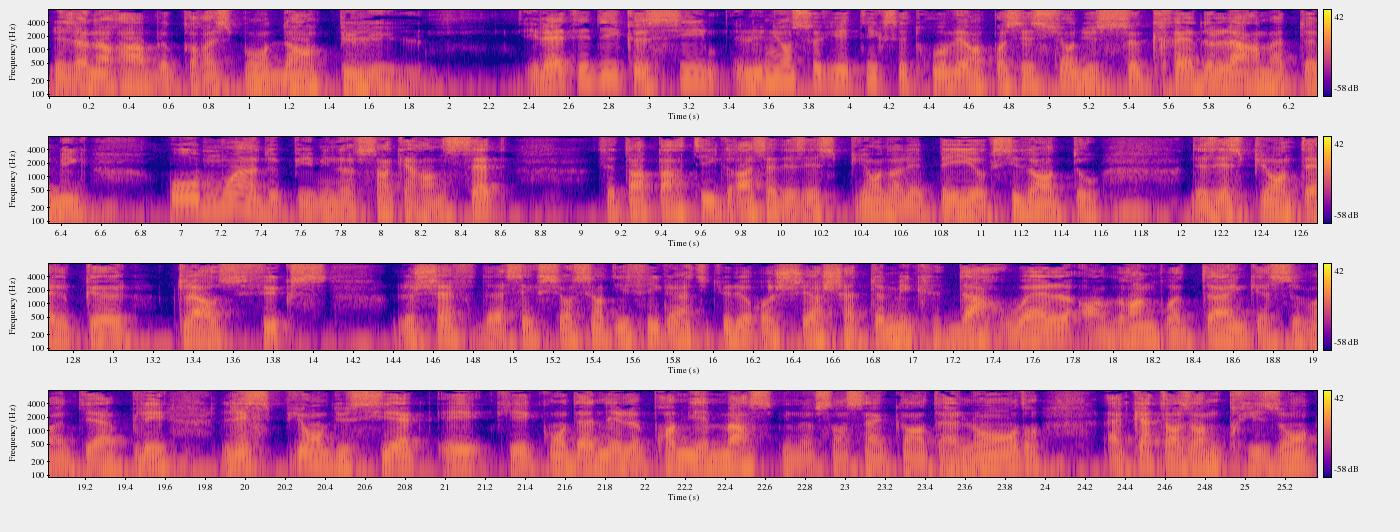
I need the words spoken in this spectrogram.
les honorables correspondants pullulent. Il a été dit que si l'Union soviétique s'est trouvée en possession du secret de l'arme atomique au moins depuis 1947, c'est en partie grâce à des espions dans les pays occidentaux. Des espions tels que Klaus Fuchs, le chef de la section scientifique à l'Institut de recherche atomique d'Arwell en Grande-Bretagne, qui a souvent été appelé l'espion du siècle et qui est condamné le 1er mars 1950 à Londres à 14 ans de prison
